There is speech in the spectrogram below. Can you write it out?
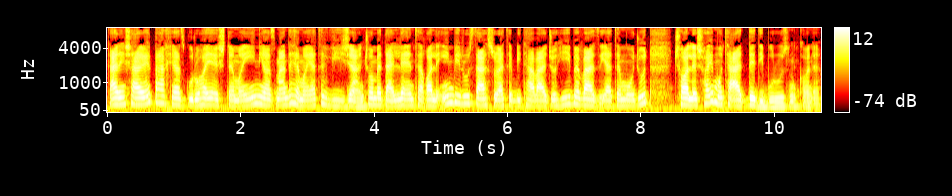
در این شرایط برخی از گروه های اجتماعی نیازمند حمایت ویژن چون به دلیل انتقال این ویروس در صورت بیتوجهی به وضعیت موجود چالش های متعددی بروز می‌کنه.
